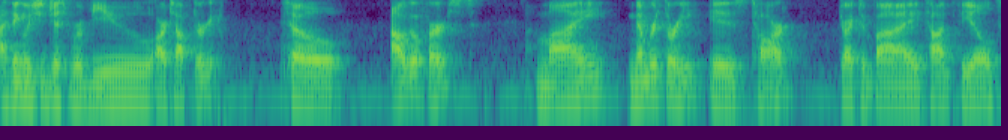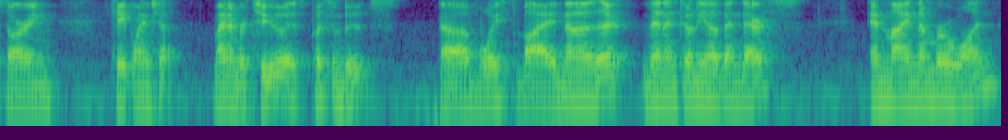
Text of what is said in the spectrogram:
I think we should just review our top three. So I'll go first. My number three is Tar, directed by Todd Field, starring Cate Blanchett. My number two is Puss in Boots, uh, voiced by none other than Antonio Banderas. And my number one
